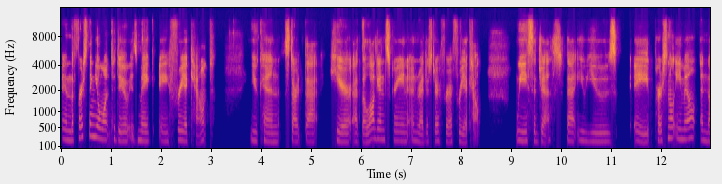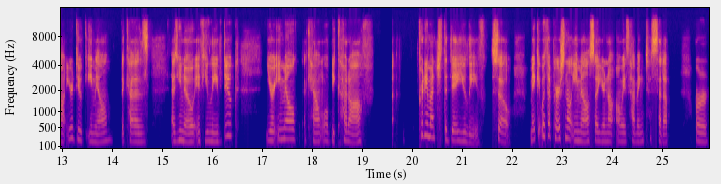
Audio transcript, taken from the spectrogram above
And the first thing you'll want to do is make a free account. You can start that here at the login screen and register for a free account. We suggest that you use a personal email and not your Duke email because as you know, if you leave Duke, your email account will be cut off pretty much the day you leave. So make it with a personal email so you're not always having to set up or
